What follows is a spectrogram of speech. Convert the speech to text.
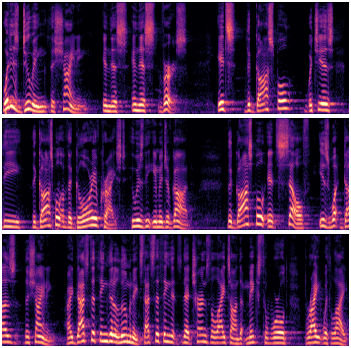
What is doing the shining? In this, in this verse. It's the gospel, which is the, the gospel of the glory of Christ, who is the image of God. The gospel itself is what does the shining, right? That's the thing that illuminates. That's the thing that, that turns the lights on, that makes the world bright with light.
